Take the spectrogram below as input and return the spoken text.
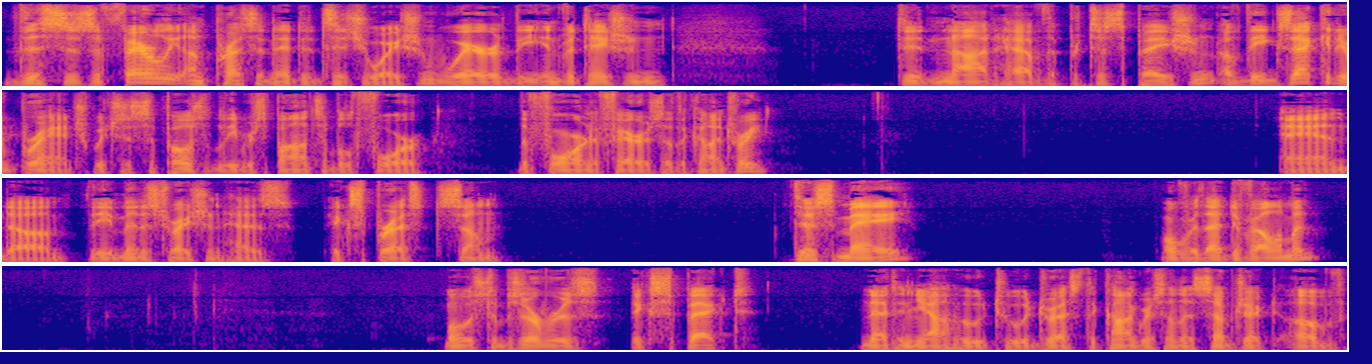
This is a fairly unprecedented situation where the invitation did not have the participation of the executive branch, which is supposedly responsible for the foreign affairs of the country. And uh, the administration has expressed some dismay over that development. Most observers expect Netanyahu to address the Congress on the subject of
